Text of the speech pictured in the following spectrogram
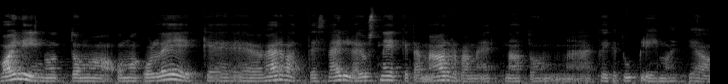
valinud oma, oma kolleege värvates välja just need, keda me arvame, et nad on äh, kõige tublimad ja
